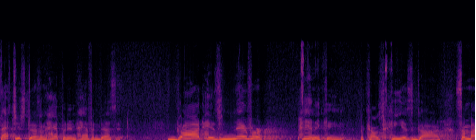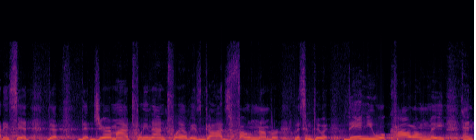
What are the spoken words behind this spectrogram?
That just doesn't happen in heaven, does it? God is never panicking because he is God. Somebody said that, that Jeremiah 29 12 is God's phone number. Listen to it. Then you will call on me and,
